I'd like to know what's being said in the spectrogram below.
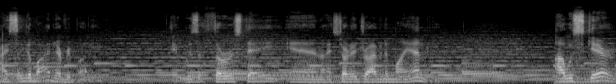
I said goodbye to everybody. It was a Thursday and I started driving to Miami. I was scared.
